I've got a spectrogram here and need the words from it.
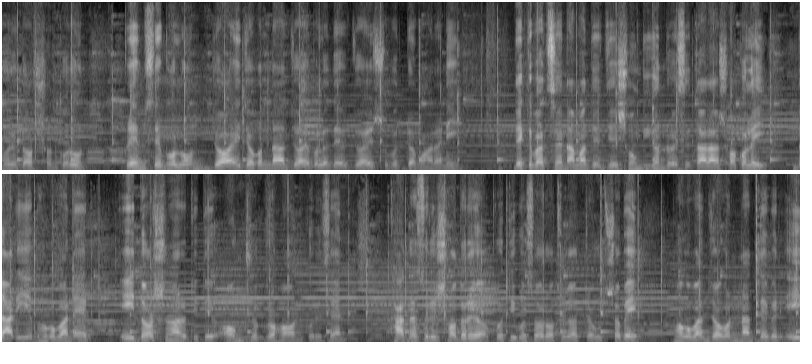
ভরে দর্শন করুন। প্রেম সে বলুন জয় জগন্নাথ, জয় বলদেব, জয় সুভদ্রা মহারানী। দেখতে পাচ্ছেন, আমাদের যে সঙ্গীগণ রয়েছে, তারা সকলেই দাঁড়িয়ে ভগবানের এই দর্শন আরতিতে অংশগ্রহণ করেছেন। খাগড়াছড়ি সদরেও প্রতি বছর রথযাত্রা উৎসবে ভগবান জগন্নাথ দেবের এই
